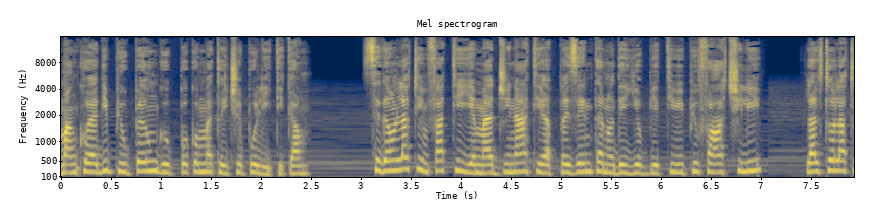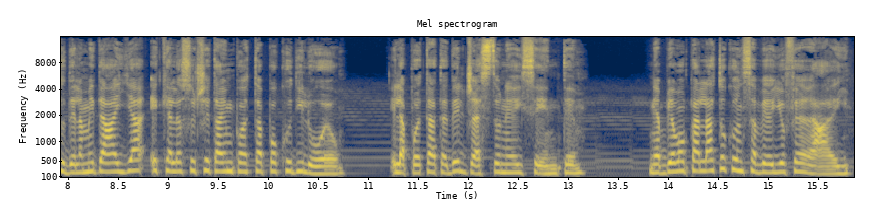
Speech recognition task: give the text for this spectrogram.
ma ancora di più per un gruppo con matrice politica. Se da un lato infatti gli emarginati rappresentano degli obiettivi più facili, l'altro lato della medaglia è che alla società importa poco di loro e la portata del gesto ne risente. Ne abbiamo parlato con Saverio Ferrari,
